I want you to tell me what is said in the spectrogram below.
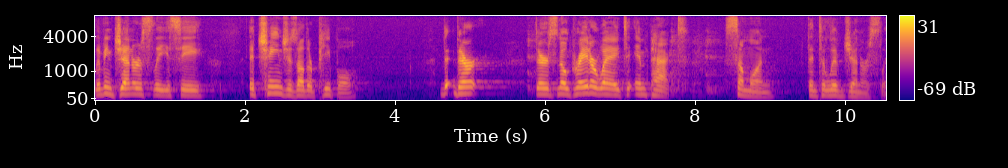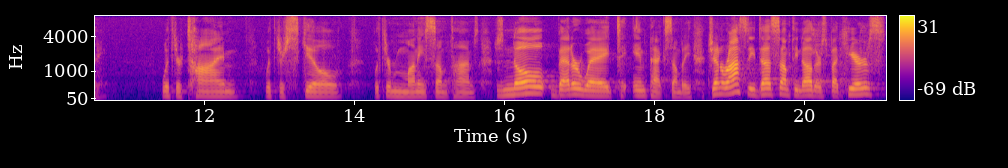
Living generously, you see, it changes other people. There, there's no greater way to impact someone than to live generously with your time, with your skill, with your money sometimes. There's no better way to impact somebody. Generosity does something to others, but here's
